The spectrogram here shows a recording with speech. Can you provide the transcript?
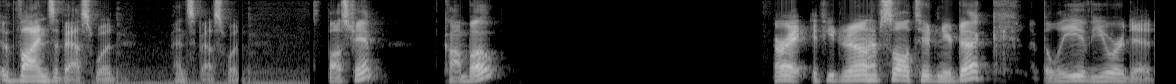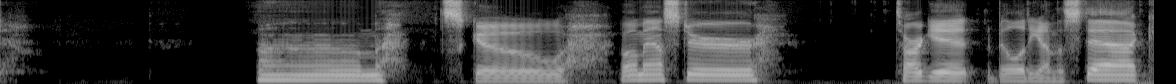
Vines of Vastwood. Vines of Vastwood. Boss champ. Combo. Alright, if you do not have Solitude in your deck, I believe you are dead. Um, let's go Bowmaster. Target, ability on the stack.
